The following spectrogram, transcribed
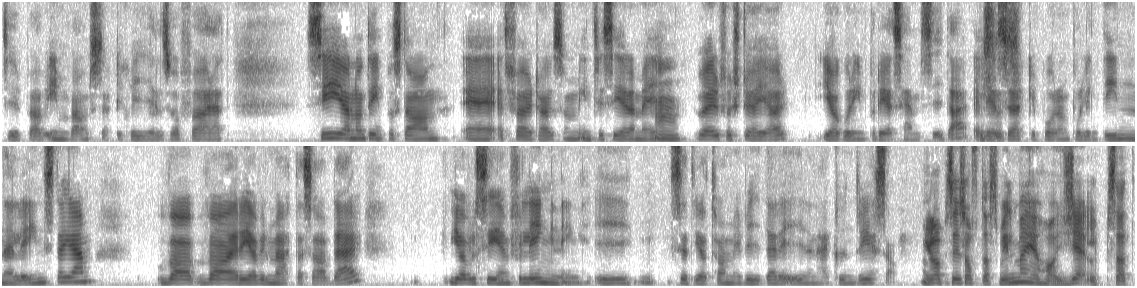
typ av inbound-strategi eller så för att ser jag någonting på stan, eh, ett företag som intresserar mig, Mm. vad är det första jag gör? Jag går in på deras hemsida eller jag Precis. söker på dem på LinkedIn eller Instagram. Vad, vad är det jag vill mötas av där? Jag vill se en förlängning i, så att jag tar mig vidare i den här kundresan. Ja, precis. Oftast vill man ju ha hjälp. Så att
